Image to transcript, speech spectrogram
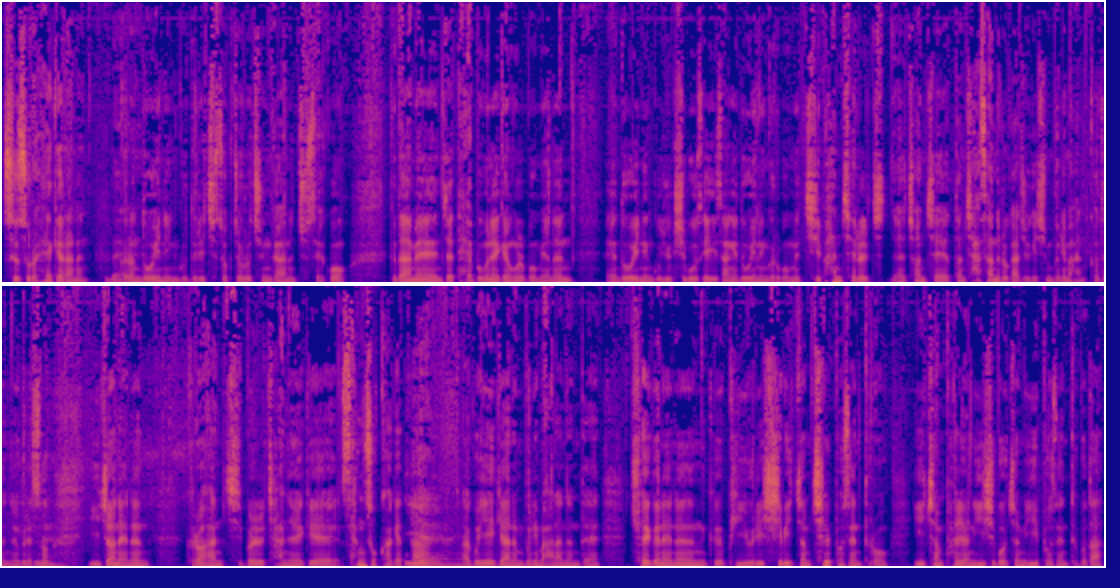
스스로 해결하는 네. 그런 노인 인구들이 지속적으로 증가하는 추세고 그다음에 이제 대부분의 경우를 보면은 노인 인구 65세 이상의 노인 인구를 보면 집 한 채를 전체의 어떤 자산으로 가지고 계신 분이 많거든요. 그래서 네. 이전에는 그러한 집을 자녀에게 상속하겠다라고 예. 얘기하는 분이 많았는데 최근에는 그 비율이 12.7%로 2008년 25.2%보다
